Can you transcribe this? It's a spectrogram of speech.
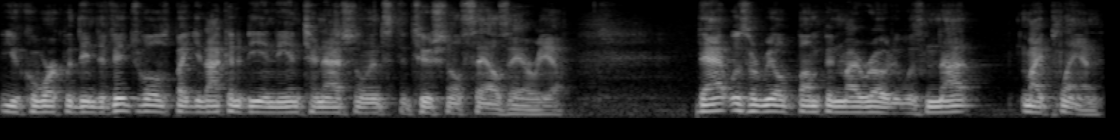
you could work with individuals, but you're not going to be in the international institutional sales area. That was a real bump in my road. It was not my plan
